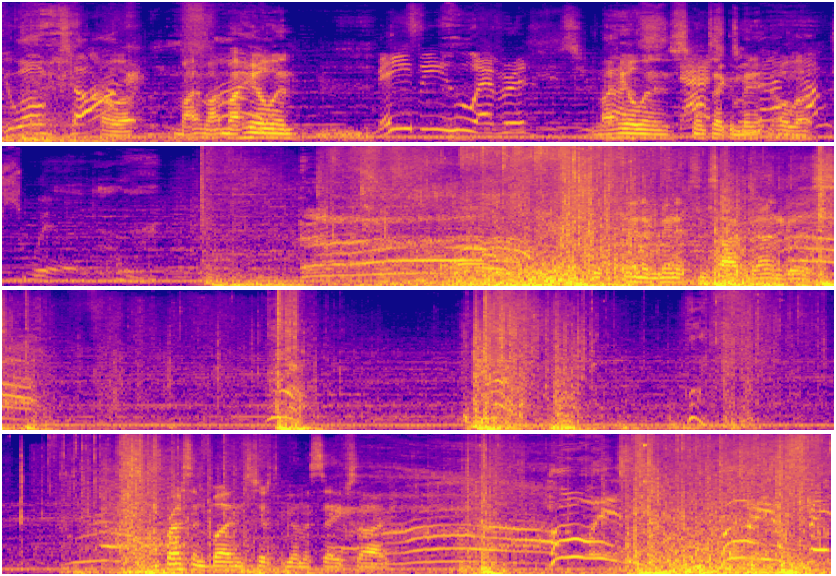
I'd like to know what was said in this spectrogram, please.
You won't talk? Hold up. My, my, my healing. Maybe whoever it is you My got healing is gonna take a minute. Hold up. house will. It's been a minute since I've done this. Pressing buttons just to be on the safe side. Who is? Who are you afraid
